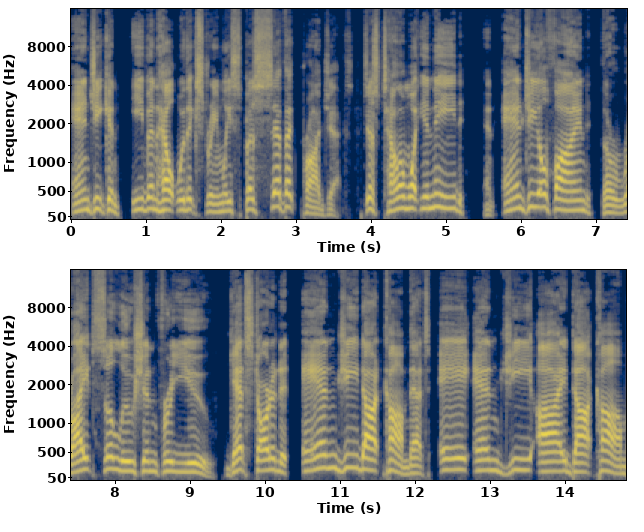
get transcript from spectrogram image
Angie can even help with extremely specific projects. Just tell them what you need and Angie will find the right solution for you. Get started at Angie.com. That's A N G I.com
